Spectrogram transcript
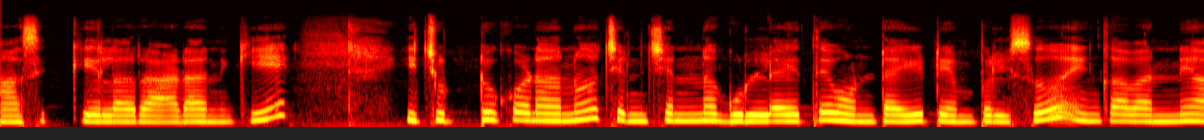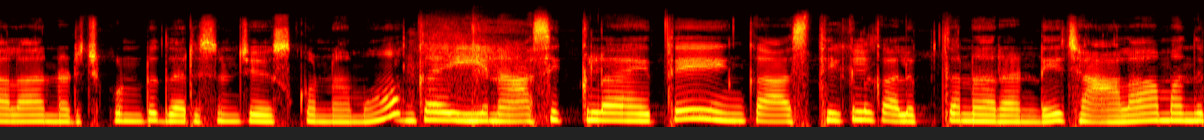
నాసిక్ ఇలా రావడానికి. ఈ చుట్టూ కూడాను చిన్న చిన్న గుళ్ళు అయితే ఉంటాయి టెంపుల్స్. ఇంకా అవన్నీ అలా నడుచుకుంటూ దర్శనం చేసుకున్నాము. ఇంకా ఈ నాసిక్లో అయితే ఇంకా అస్థికులు కలుపుతున్నారండి. చాలా మంది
